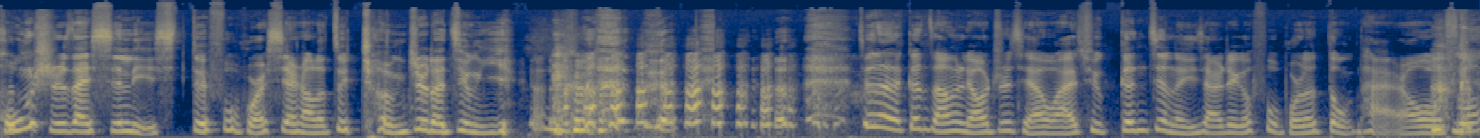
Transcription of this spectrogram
同时在心里对富婆献上了最诚挚的敬意。就在跟咱们聊之前，我还去跟进了一下这个富婆的动态，然后我说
